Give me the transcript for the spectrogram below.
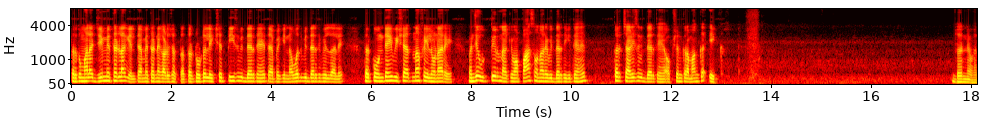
तर तुम्हाला जी मेथड लागेल त्या मेथडने काढू शकता. तर टोटल एकशे तीस विद्यार्थी आहेत त्यापैकी नव्वद विद्यार्थी फेल झाले. तर कोणत्याही विषयात न फेल होणारे म्हणजे उत्तीर्ण किंवा पास होणारे विद्यार्थी किती आहेत? तर चाळीस विद्यार्थी आहे ऑप्शन क्रमांक एक. धन्यवाद.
